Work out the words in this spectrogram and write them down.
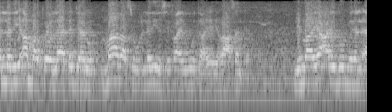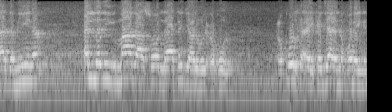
aladii amarkoo laa tajhalu maadaas ladii sifa ay ugu tahay ay raacsanta limaa yacridu min alaadamiina aladii maagaasoo laa tajhaluhu اlcuquul cuquulka ay ka jaa-il noqonaynin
